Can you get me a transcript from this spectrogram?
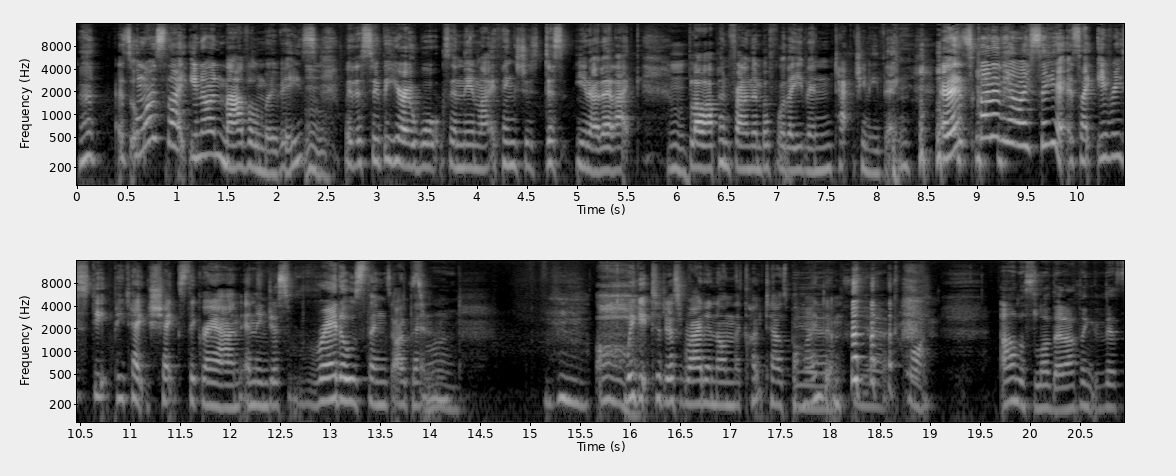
It's almost like you know in Marvel movies Mm. where the superhero walks and then like things just dis- you know they like Mm. blow up in front of them before they even touch anything. and it's kind of how I see it. It's like every step he takes shakes the ground and then just rattles things open. right. Oh, We get to just ride in on the coattails behind yeah, him. yeah, come on. I just love that. I think that's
